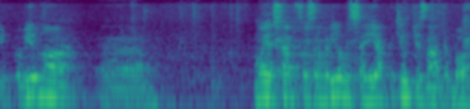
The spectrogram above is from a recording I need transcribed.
Відповідно, е, моє серце загорілося, і я хотів пізнати Бога.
